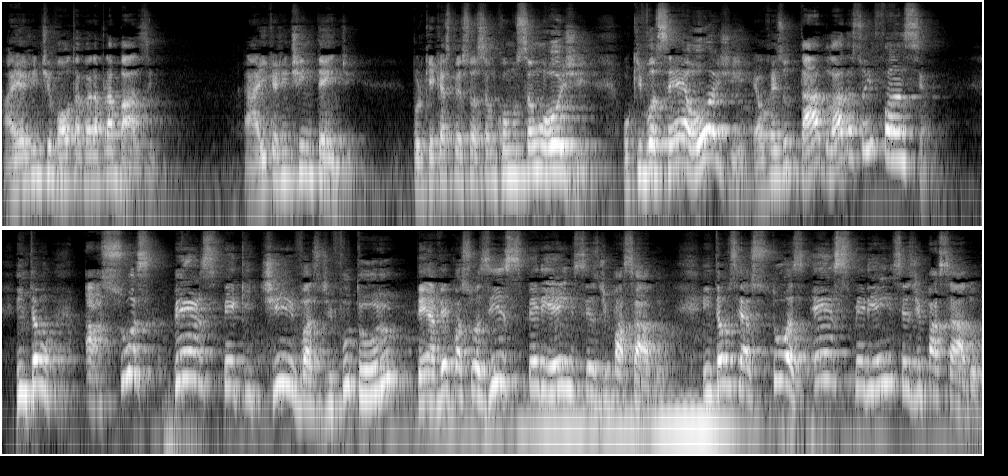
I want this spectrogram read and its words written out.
Aí a gente volta agora para a base. Aí que a gente entende por que, que as pessoas são como são hoje. O que você é hoje é o resultado lá da sua infância. Então, as suas perspectivas de futuro têm a ver com as suas experiências de passado. Então, se as tuas experiências de passado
